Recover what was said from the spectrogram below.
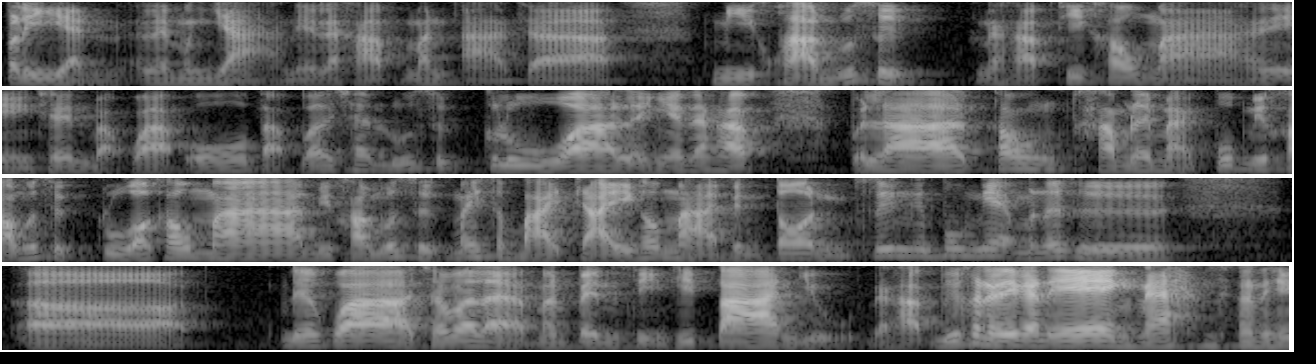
เปลี่ยนอะไรบางอย่างเนี่ยนะครับ มันอาจจะมีความรู้สึกนะครับที่เข้ามานั่นเองเช่นแบบว่าโอ้แบบว่าฉันรู้สึกกลัวอะไรเงี้ยนะครับ เวลาต้องทำอะไรใหม่ปุ๊บมีความรู้สึกกลัวเข้ามา มีความรู้สึกไม่สบายใจเข้ามาเป็นต้น ซึ่งพวกเนี้ยมันก็คือ เรียกว่าใช่ว่าแหละมันเป็นสิ่งที่ต้านอยู่นะครับหรือขณะเดียวกันเองนะตอนนี้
